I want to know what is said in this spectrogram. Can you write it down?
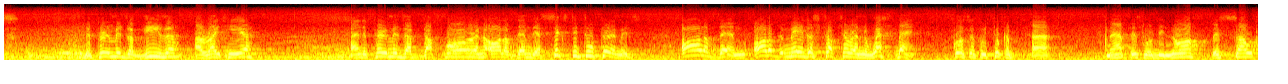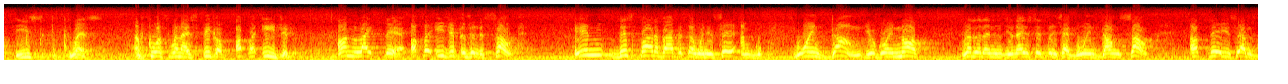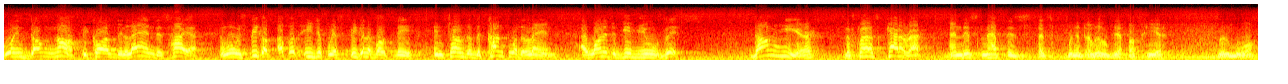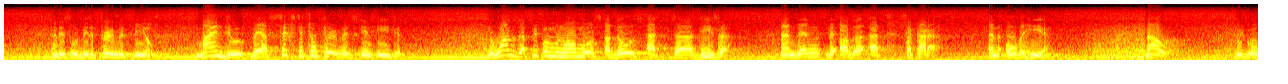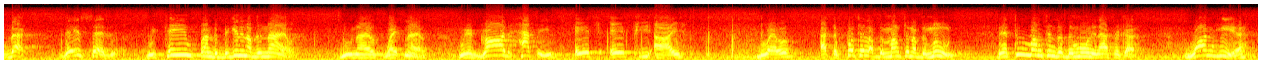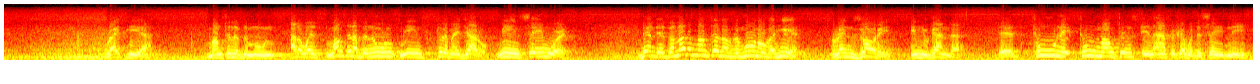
The pyramids of Giza are right here. And the pyramids of Dahshur and all of them, there are 62 pyramids. All of them, all of the major structure on the West Bank. Of course, if we took a uh, map, this will be north, this south, east, west. Of course, when I speak of Upper Egypt, unlike there, Upper Egypt is in the south. In this part of Africa, when you say I'm go going down, you're going north, rather than the United States when you say going down south. Up there you say I'm going down north because the land is higher. And when we speak of Upper Egypt, we're speaking about the, in terms of the contour of the land. I wanted to give you this. Down here, the first cataract, and this map is, let's bring it a little bit up here, a little more. And this will be the pyramid field. Mind you, there are 62 pyramids in Egypt. The ones that people know most are those at uh, Giza, and then the other at Saqqara, and over here. Now, we go back. They said we came from the beginning of the Nile, Blue Nile, White Nile, where God happy, H-A-P-I, dwell at the foothill of the mountain of the moon. There are two mountains of the moon in Africa. One here, right here, mountain of the moon. Otherwise, mountain of the moon means Kilimanjaro, means same word. Then there's another mountain of the moon over here, Ruwenzori in Uganda. There's two, two mountains in Africa with the same name.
